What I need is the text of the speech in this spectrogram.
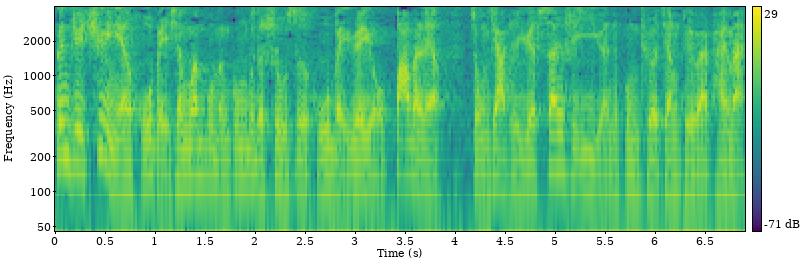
根据去年湖北相关部门公布的数字，湖北约有八万辆，总价值约三十亿元的公车将对外拍卖。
